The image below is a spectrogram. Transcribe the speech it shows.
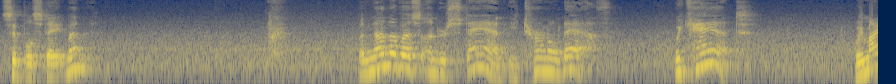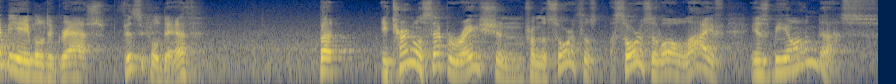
Simple statement. But none of us understand eternal death. We can't. We might be able to grasp physical death, but eternal separation from the source of, source of all life is beyond us.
